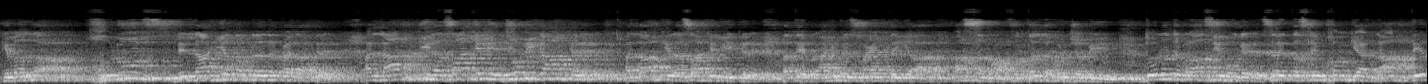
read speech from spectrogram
کہ بندہ خلوص للہیت اپنے اندر پیدا کرے اللہ کی رضا کے لیے جو بھی کام کرے، اللہ کی رضا کے لیے کرے۔ حضرت ابراہیم اسماعیل تیار اسما فتلہ الجبین۔ دونوں جب راضی ہو گئے، سر تسلیم خم کیا اللہ تیرا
